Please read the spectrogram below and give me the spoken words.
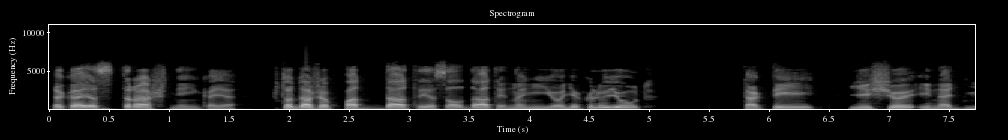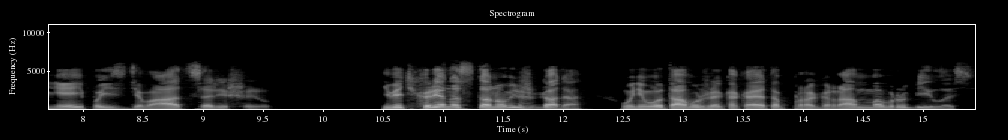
такая страшненькая, что даже поддатые солдаты на нее не клюют. Так ты еще и над ней поиздеваться решил. И ведь хрен остановишь гада, у него там уже какая-то программа врубилась.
